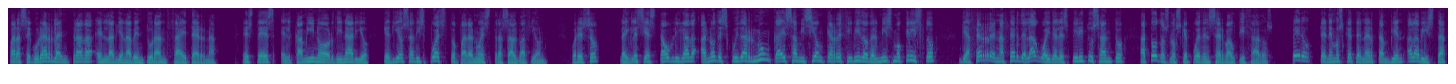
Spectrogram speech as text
para asegurar la entrada en la bienaventuranza eterna. Este es el camino ordinario que Dios ha dispuesto para nuestra salvación. Por eso, la Iglesia está obligada a no descuidar nunca esa misión que ha recibido del mismo Cristo de hacer renacer del agua y del Espíritu Santo a todos los que pueden ser bautizados. Pero tenemos que tener también a la vista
